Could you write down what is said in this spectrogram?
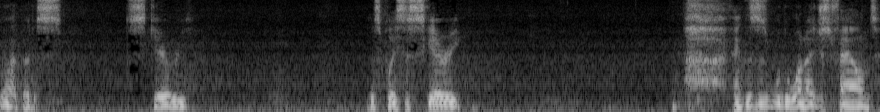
God, that is scary. This place is scary. I think this is the one I just found.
